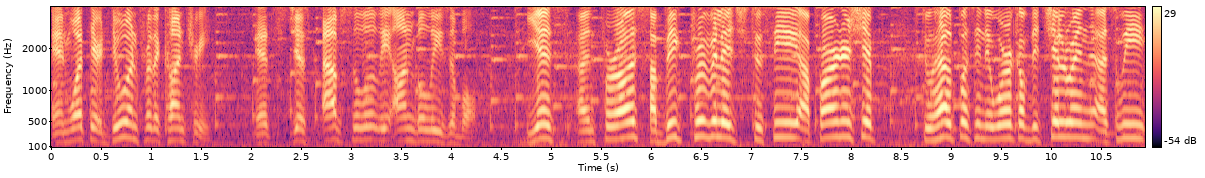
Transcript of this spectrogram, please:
and what they're doing for the country. It's just absolutely unbelizeable. Yes, and for us, a big privilege to see a partnership to help us in the work of the children as we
